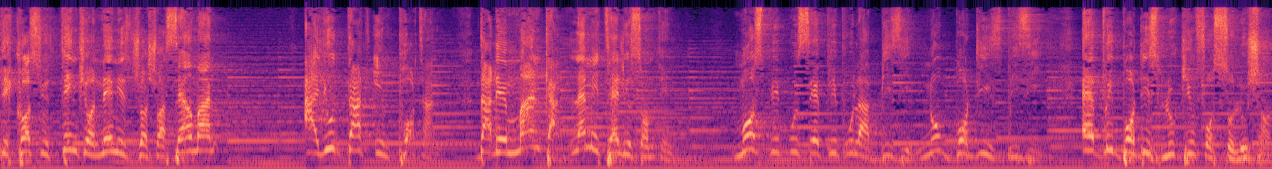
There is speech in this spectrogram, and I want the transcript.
Because you think your name is Joshua Selman? Are you that important? That a man can let me tell you something. Most people say people are busy. Nobody is busy. Everybody is looking for solution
